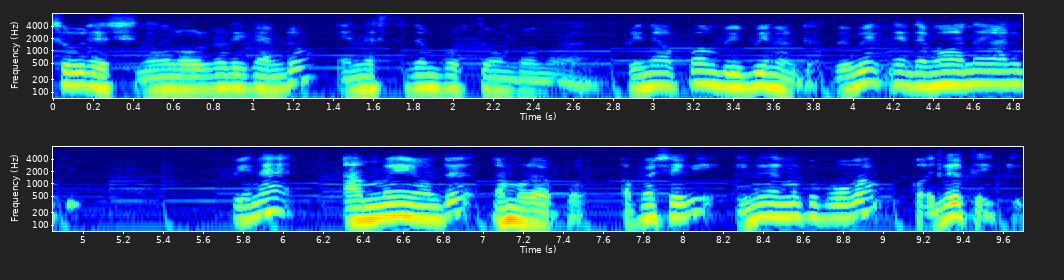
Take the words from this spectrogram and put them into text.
സുരേഷ് നിങ്ങൾ ഓൾറെഡി കണ്ടു. എന്നെ സ്ഥിരം പുറത്ത് കൊണ്ടുവന്നതാണ്. പിന്നെ ഒപ്പം ബിബിൻ ഉണ്ട് ബിബിൻ എന്റെ മോനെ കാണിക്കും. പിന്നെ അമ്മയുണ്ട് നമ്മുടെ ഒപ്പം. അപ്പം ശരി ഇനി നമുക്ക് പോകാം കൊല്ലത്തേക്ക്.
